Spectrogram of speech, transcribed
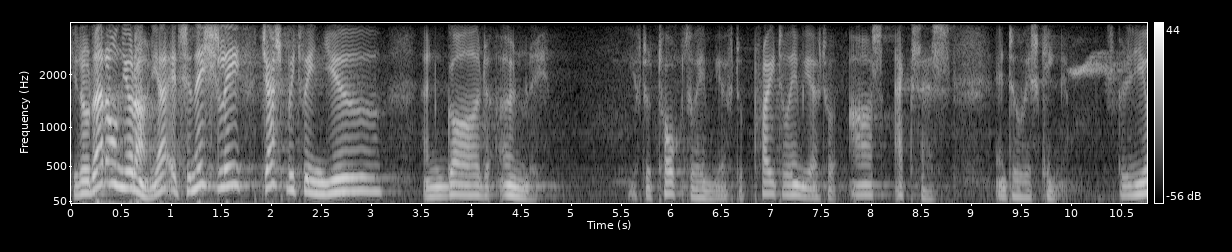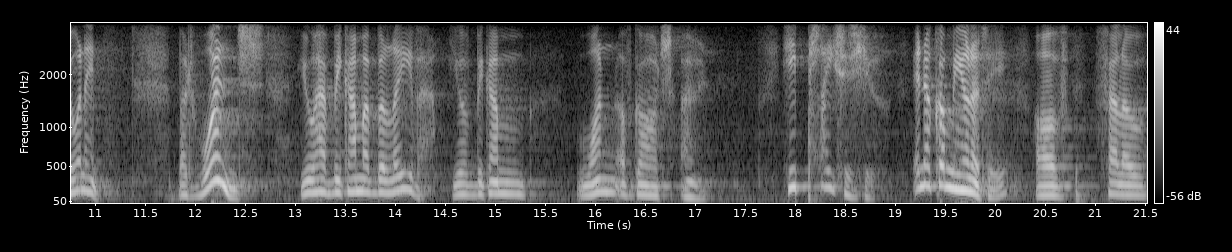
You do that on your own, yeah? It's initially just between you and God only. You have to talk to Him, you have to pray to Him, you have to ask access into His kingdom. It's between you and Him. But once you have become a believer, you have become one of God's own, He places you in a community of fellow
